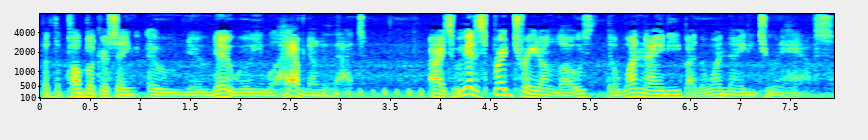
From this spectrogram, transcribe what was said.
but the public are saying, "Oh no, no, we will have none of that." All right, so we got a spread trade on Lowe's, the 190 by the 192 and a halves.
